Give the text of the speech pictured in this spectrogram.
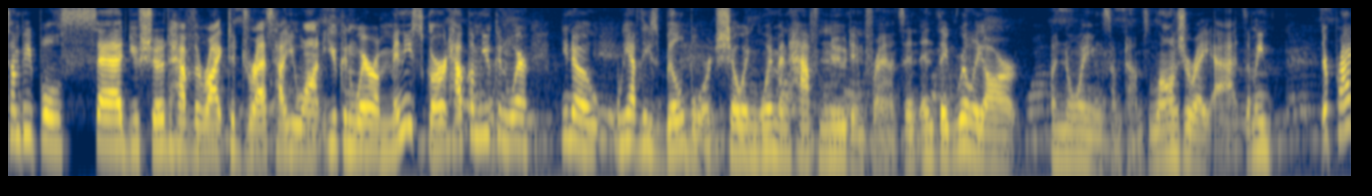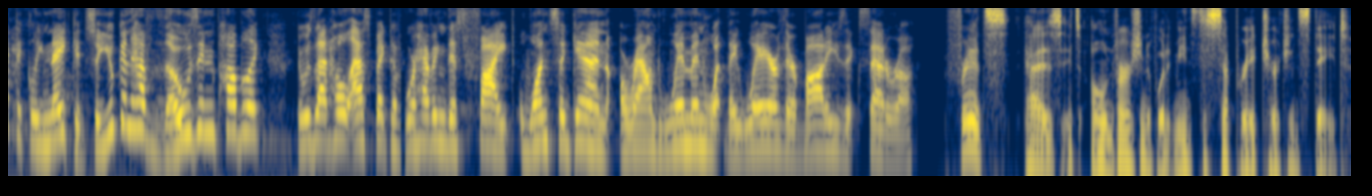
Some people said you should have the right to dress how you want. You can wear a mini skirt. How come you can wear, you know, we have these billboards showing women half nude in France, and, and they really are annoying sometimes. Lingerie ads. I mean, they're practically naked. So you can have those in public. There was that whole aspect of we're having this fight once again around women, what they wear, their bodies, etc. France has its own version of what it means to separate church and state.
